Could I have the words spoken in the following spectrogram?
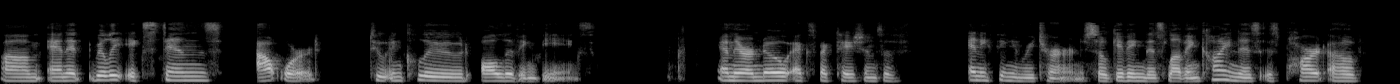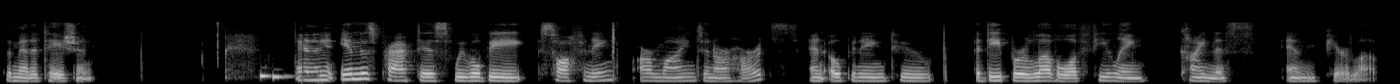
um, and it really extends outward to include all living beings and there are no expectations of anything in return. So giving this loving kindness is part of the meditation. And in this practice, we will be softening our minds and our hearts and opening to a deeper level of feeling kindness and pure love.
